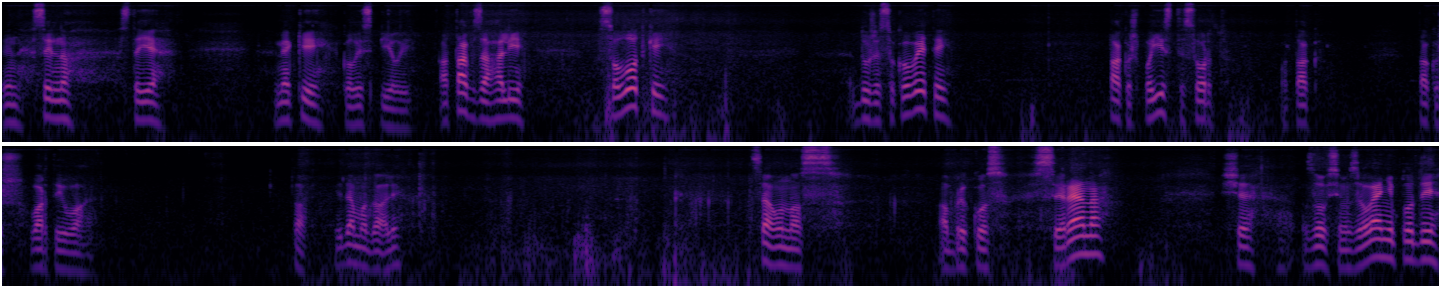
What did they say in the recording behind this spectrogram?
Він сильно стає м'який, коли спілий. А так взагалі солодкий, дуже соковитий. Також поїсти сорт, отак, також вартий уваги. Так, йдемо далі. Це у нас абрикос сирена. Ще зовсім зелені плоди.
